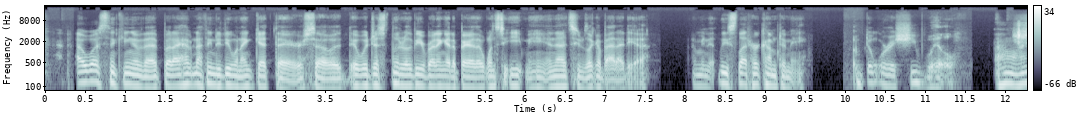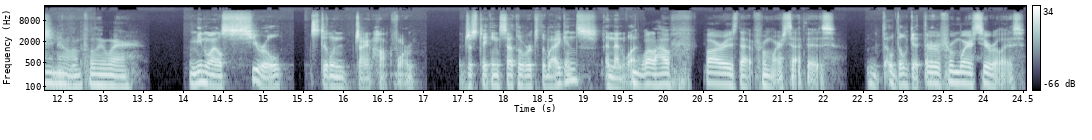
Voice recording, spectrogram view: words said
I was thinking of that, but I have nothing to do when I get there, so it, it would just literally be running at a bear that wants to eat me, and that seems like a bad idea. I mean, at least let her come to me. Oh, don't worry, she will. Oh, I She know. will. I'm fully aware. Meanwhile, Cyril, still in giant hawk form, just taking Seth over to the wagons, and then what? Well, how far is that from where Seth is, They'll, they'll get there. or from where Cyril is?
